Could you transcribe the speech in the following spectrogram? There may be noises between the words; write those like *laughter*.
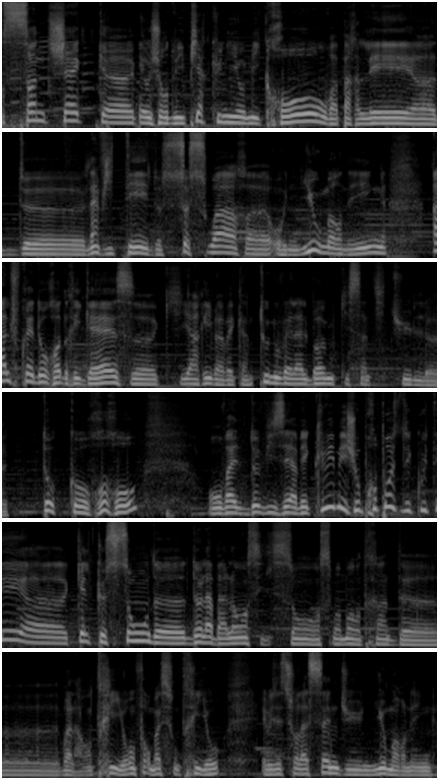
Soundcheck euh, et aujourd'hui Pierre Cuny au micro. On va parler euh, de l'invité de ce soir euh, au New Morning, Alfredo Rodriguez, qui arrive avec un tout nouvel album qui s'intitule Tokororo. On va deviser avec lui, mais je vous propose d'écouter quelques sons de, la balance. Ils sont en ce moment en train de. Voilà, en trio, en formation trio. Et vous êtes sur la scène du New Morning.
